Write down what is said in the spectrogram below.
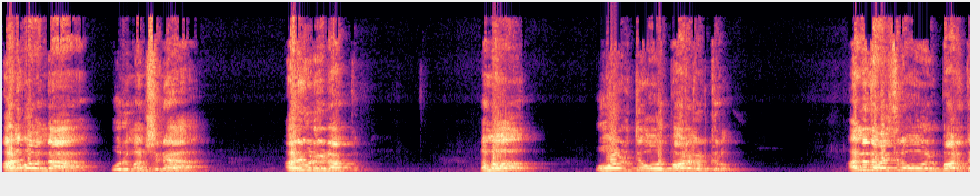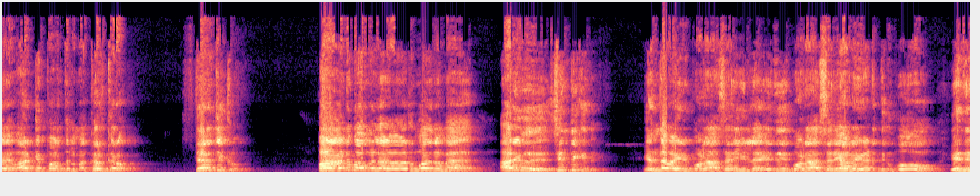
அனுபவம் தான் ஒரு மனுஷனை அறிவுடையனாக்கும் நம்ம ஒவ்வொருத்தையும் ஒவ்வொரு பாடம் கற்கிறோம். அந்தந்த வயசில் ஒவ்வொரு பாடத்தை வாழ்க்கை பாடத்தை நம்ம கற்கிறோம். தெரிஞ்சுக்கிறோம். பல அனுபவங்கள் வரும்போது நம்ம அறிவு சிந்திக்குது. எந்த வழி போனால் சரியில்லை எது போனால் சரியான இடத்துக்கு போகும் எது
